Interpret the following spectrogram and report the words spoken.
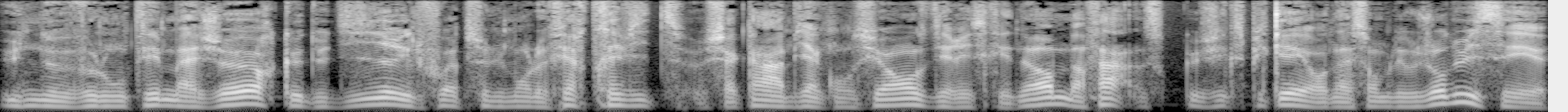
une volonté majeure que de dire il faut absolument le faire très vite. Chacun a bien conscience des risques énormes. Enfin, ce que j'expliquais en assemblée aujourd'hui, c'est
